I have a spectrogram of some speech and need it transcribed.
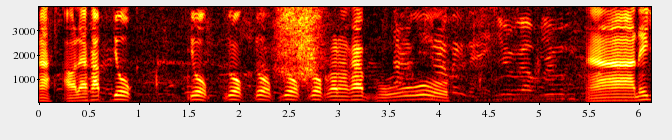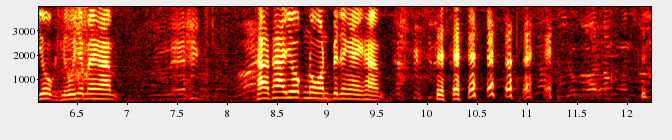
อะเอาแล้วครับโยกโยกโยกโยกโยกโยกแล้วนะครับโอ้อ่านี่โยกหิวใช่ไหมครับถ้าถ้ายกโนนเป็นยังไงครับยกรถต้อนขึ้น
